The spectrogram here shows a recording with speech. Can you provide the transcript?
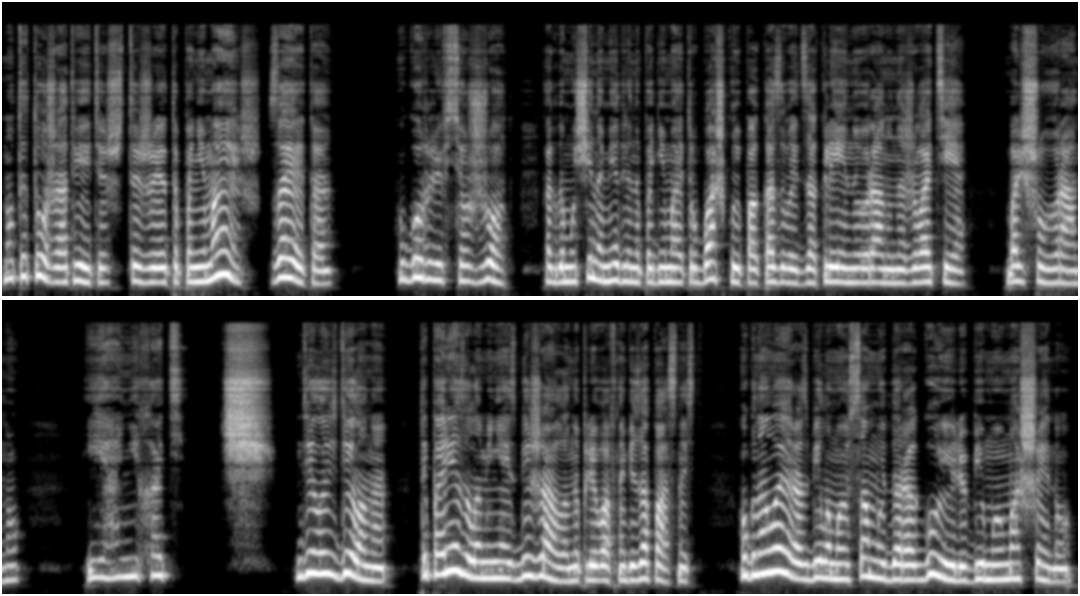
Но ты тоже ответишь. Ты же это понимаешь? За это?» В горле все жжет, когда мужчина медленно поднимает рубашку и показывает заклеенную рану на животе большую рану. Я не хоть... Чш, дело сделано. Ты порезала меня и сбежала, наплевав на безопасность. Угнала и разбила мою самую дорогую и любимую машину.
